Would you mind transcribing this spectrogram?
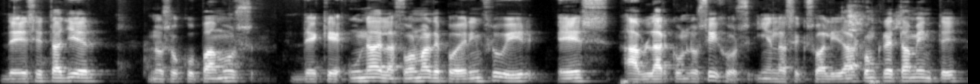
de ese taller nos ocupamos de que una de las formas de poder influir es hablar con los hijos y en la sexualidad concretamente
